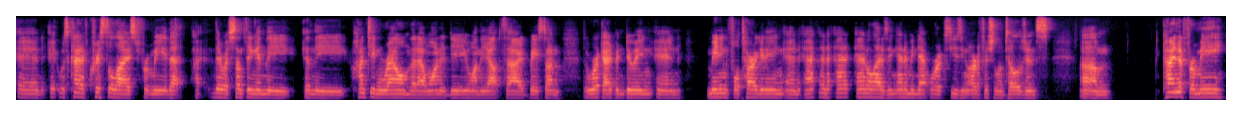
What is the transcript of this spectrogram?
and it was kind of crystallized for me that I, there was something in the in the hunting realm that I wanted to do on the outside, based on the work I'd been doing in meaningful targeting and, and analyzing enemy networks using artificial intelligence. Um, kind of for me,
